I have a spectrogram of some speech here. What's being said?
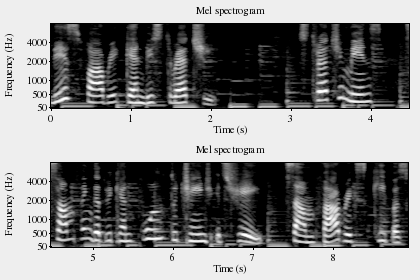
This fabric can be stretchy. Stretchy means something that we can pull to change its shape. Some fabrics keep us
